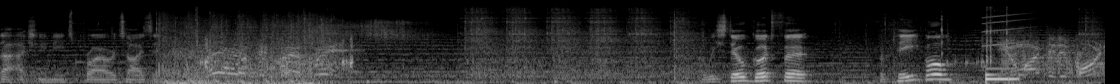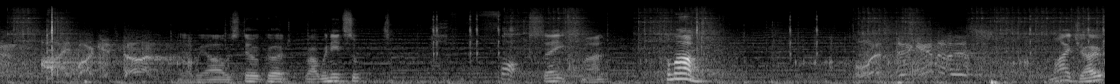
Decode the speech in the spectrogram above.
That actually needs prioritizing. Are we still good for for people? You marked it important. I mark it done. Yeah, we are. We're still good. Right, we need some. For fuck's sakes, man. Come on. Let's dig into this. My joke.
